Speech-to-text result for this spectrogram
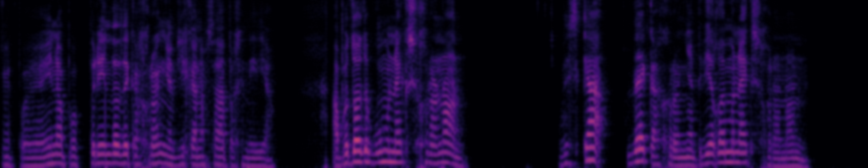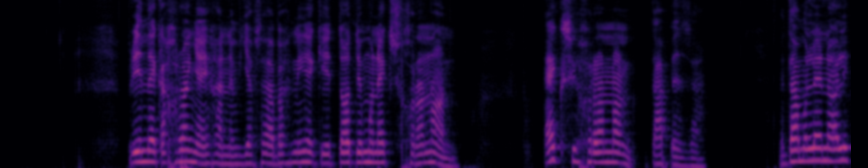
Από- Είναι από πριν 12 χρόνια βγήκαν αυτά τα παιχνίδια. Από τότε που ήμουν 6 χρονών. Βασικά 10 χρόνια, επειδή εγώ ήμουν 6 χρονών. Πριν 10 χρόνια είχαν βγει αυτά τα παιχνίδια και τότε ήμουν 6 χρονών. 6 χρονών τα έπαιζα. Μετά μου λένε όλοι,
